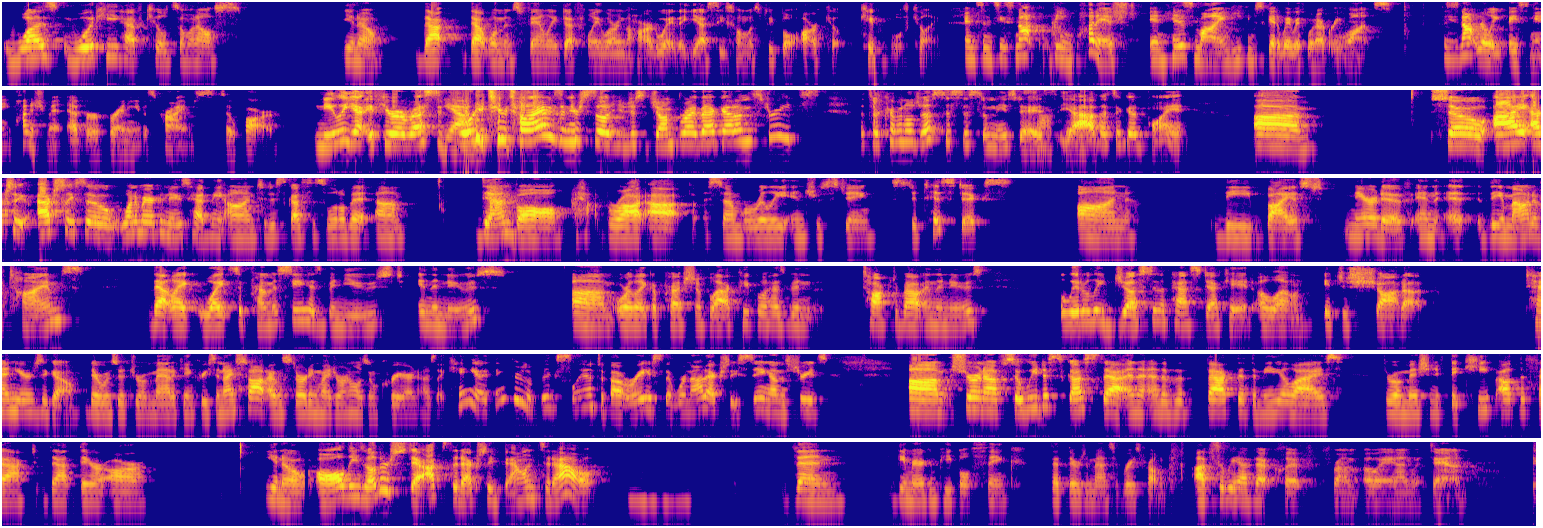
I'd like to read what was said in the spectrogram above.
was would he have killed someone else? You know, that that woman's family definitely learned the hard way that yes, these homeless people are capable of killing. And since he's not being punished in his mind, he can just get away with whatever he wants because he's not really facing any punishment ever for any of his crimes so far. Neely, yeah, if you're arrested yeah. 42 times and you're still, you just jump right back out on the streets. That's our criminal justice system these days. Exactly. Yeah, that's a good point. Um, so I actually, actually, so One American News had me on to discuss this a little bit. Um, Dan Ball brought up some really interesting statistics on the biased narrative and uh, the amount of times that like white supremacy has been used in the news um, or like oppression of black people has been talked about in the news literally just in the past decade alone it just shot up. 10 years ago there was a dramatic increase. And i thought i was starting my journalism career and i was like hey i think there's a big slant about race that we're not actually seeing on the streets. Um, sure enough so we discussed that and, and the, the fact that the media lies through omission. If they keep out the fact that there are you know all these other stats that actually balance it out mm-hmm. then the american people think that there's a massive race problem uh, so we have that clip from oan with dan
